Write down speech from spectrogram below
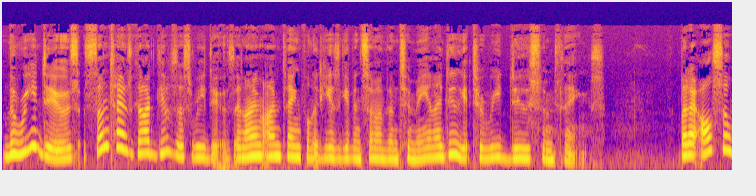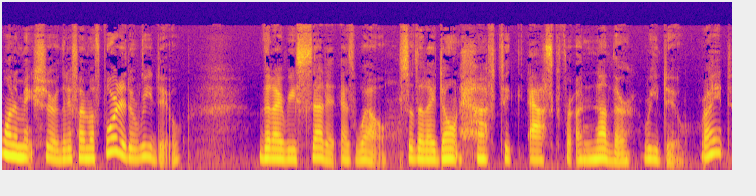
the redos, sometimes God gives us redos, and I'm, I'm thankful that He has given some of them to me, and I do get to redo some things. But I also want to make sure that if I'm afforded a redo, that I reset it as well, so that I don't have to ask for another redo, right?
